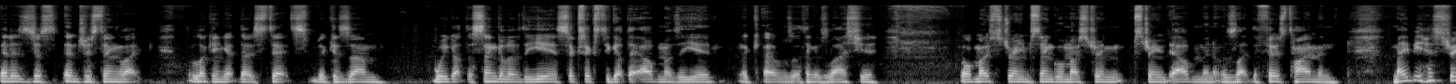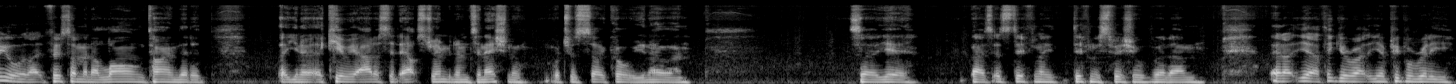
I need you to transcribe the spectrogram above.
it is just interesting, like looking at those stats because um, we got the single of the year. Six60 got the album of the year. Like I was, I think it was last year, or most streamed single, most stream, streamed album, and it was like the first time in maybe history, or like first time in a long time that it a, you know a Kiwi artist that outstreamed international, which was so cool. You know, um, so yeah, no, it's, it's, definitely definitely special. But um, and uh, yeah, I think you're right. You know, people really,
